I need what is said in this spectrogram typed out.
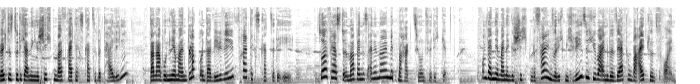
Möchtest du dich an den Geschichten bei Freitextkatze beteiligen? Dann abonniere meinen Blog unter www.freitextkatze.de. So erfährst du immer, wenn es eine neue Mitmachaktion für dich gibt. Und wenn dir meine Geschichten gefallen, würde ich mich riesig über eine Bewertung bei iTunes freuen.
